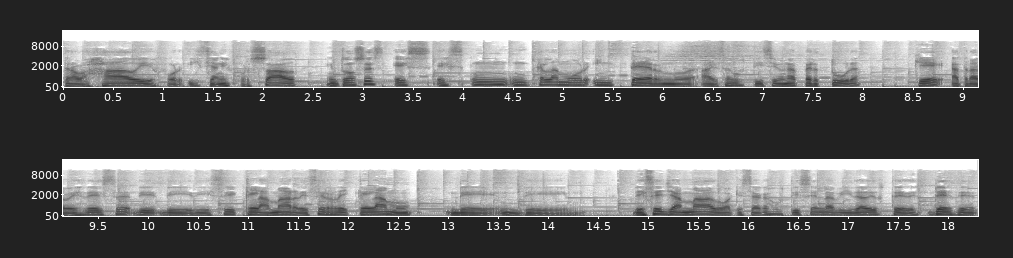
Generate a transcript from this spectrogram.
trabajado y, y, se han esforzado. Entonces es, es un, un, clamor interno a esa justicia, una apertura que a través de ese, de, ese clamar, de ese reclamo, de, de, ese llamado a que se haga justicia en la vida de ustedes, desde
